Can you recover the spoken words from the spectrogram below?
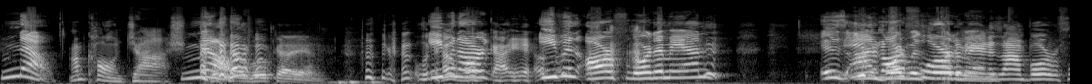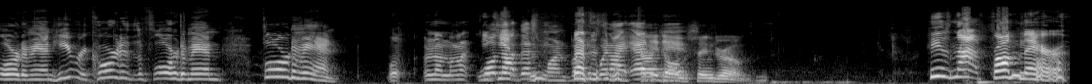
No. I'm calling Josh. Look No. look, woke I am. Look Even how our woke I am. even our Florida man is on board our with Florida man is on board with Florida man. He recorded the Florida man, Florida man. Well, no, no, you Well, can't- this one, not but this when one. I edit Stockholm it, syndrome. He's not from there.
